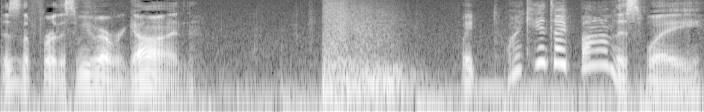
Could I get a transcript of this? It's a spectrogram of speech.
This is the furthest we've ever gone. Wait, why can't I bomb this way?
